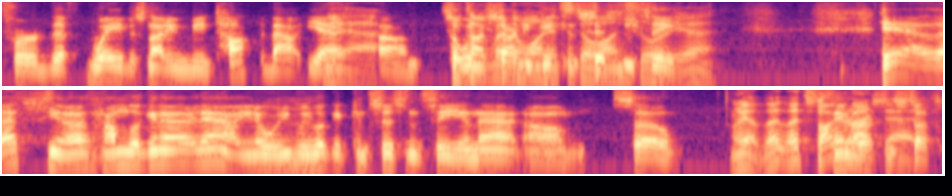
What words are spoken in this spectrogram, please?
for the wave that's not even being talked about yet. Yeah. Um, so we'll when you start to get consistency, yeah. Yeah, that's you know I'm looking at it now. You know, mm-hmm. we, we mm-hmm. look at consistency in that. Um, so yeah, let, us talk about that. Stuff.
